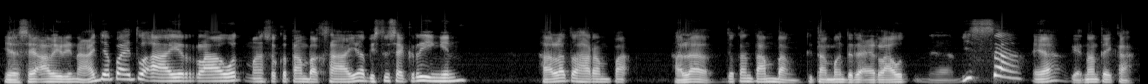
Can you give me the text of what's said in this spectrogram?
Ya saya alirin aja Pak itu air laut masuk ke tambak saya habis itu saya keringin. Halal atau haram Pak? Halal. Itu kan tambang ditambang dari air laut. Ya, bisa ya. Oke non TK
